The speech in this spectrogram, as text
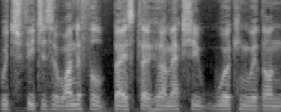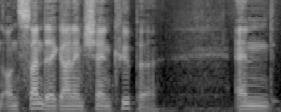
which features a wonderful bass player who I'm actually working with on, on Sunday, a guy named Shane Cooper. And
